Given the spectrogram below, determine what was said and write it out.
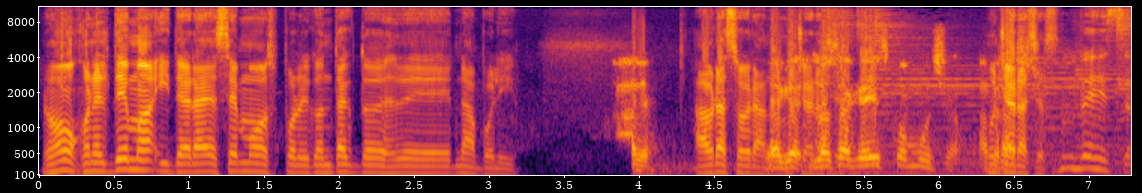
nos vamos con el tema y te agradecemos por el contacto desde Nápoli. Abrazo grande. Los agradezco mucho. Muchas gracias. Un beso.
